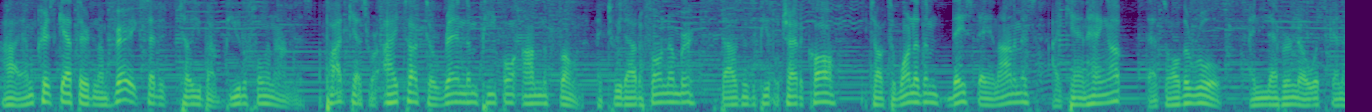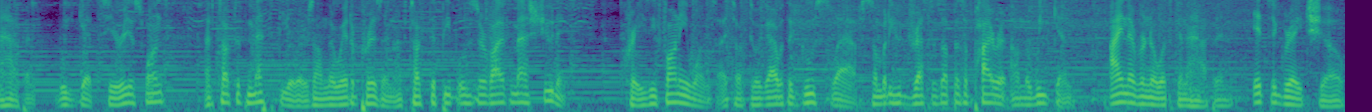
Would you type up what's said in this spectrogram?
Hi, I'm Chris Gethard, and I'm very excited to tell you about Beautiful Anonymous, a podcast where I talk to random people on the phone. I tweet out a phone number, thousands of people try to call. You talk to one of them, they stay anonymous. I can't hang up. That's all the rules. I never know what's going to happen. We get serious ones. I've talked with meth dealers on their way to prison. I've talked to people who survived mass shootings. Crazy funny ones. I talk to a guy with a goose laugh, somebody who dresses up as a pirate on the weekends. I never know what's going to happen. It's a great show.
